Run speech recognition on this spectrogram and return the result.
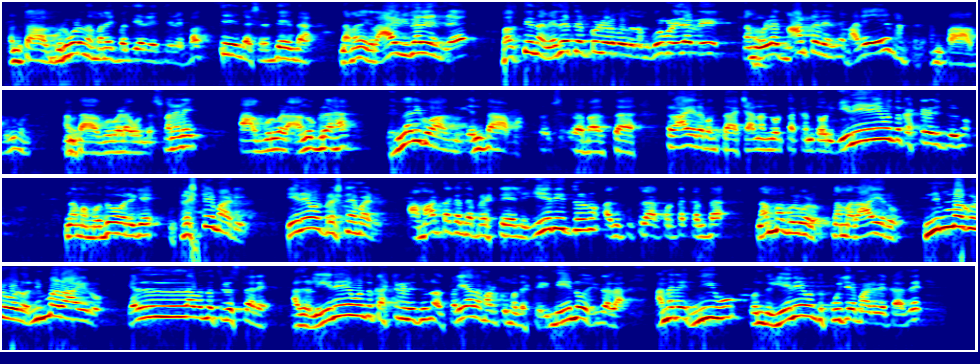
ಅಂತ ಗುರುಗಳು ನಮ್ಮ ಮನೆಗೆ ಬಂದಿದ್ದಾರೆ ಅಂತೇಳಿ ಭಕ್ತಿಯಿಂದ ಶ್ರದ್ಧೆಯಿಂದ ನಮ್ಮ ಮನೆಗೆ ರಾಯರಿದ್ದಾರೆ ಅಂದ್ರೆ ಭಕ್ತಿ ನಾವು ಎದೆ ತಟ್ಕೊಂಡು ಹೇಳ್ಬೋದು ನಮ್ಮ ಗುರುಗಳು ಇದಾರ್ರಿ ನಮ್ಗೆ ಒಳ್ಳೇದು ಮಾಡ್ತಾರೆ ಅಂದ್ರೆ ಮಾಡೇ ಮಾಡ್ತಾರೆ ಅಂತ ಗುರುಗಳು. ಅಂತ ಗುರುಗಳ ಒಂದು ಸ್ಮರಣೆ. ಆ ಗುರುಗಳ ಅನುಗ್ರಹ ಎಲ್ಲರಿಗೂ ಆಗಲಿ. ಎಂಥ ಭಕ್ತ ರಾಯರ ಭಕ್ತ, ಚಾನಲ್ ನೋಡ್ತಕ್ಕಂಥವ್ರಿಗೆ ಏನೇ ಒಂದು ಕಷ್ಟಗಳಿದ್ರು ನಮ್ಮ ಮಧುವರಿಗೆ ಪ್ರಶ್ನೆ ಮಾಡಿ, ಏನೇ ಒಂದು ಪ್ರಶ್ನೆ ಮಾಡಿ, ಆ ಮಾಡ್ತಕ್ಕಂಥ ಪ್ರಶ್ನೆಯಲ್ಲಿ ಏನಿದ್ರು ಅದು ಉತ್ತರ ಕೊಡ್ತಕ್ಕಂಥ ನಮ್ಮ ಗುರುಗಳು, ನಮ್ಮ ರಾಯರು, ನಿಮ್ಮ ಗುರುಗಳು, ನಿಮ್ಮ ರಾಯರು ಎಲ್ಲವನ್ನು ತಿಳಿಸ್ತಾರೆ. ಅದರಲ್ಲಿ ಏನೇ ಒಂದು ಕಷ್ಟಗಳಿದ್ರು ಅದು ಪರಿಹಾರ ಮಾಡ್ಕೊಬೋದಷ್ಟೇ. ಇನ್ನೇನೂ ಇರಲ್ಲ. ಆಮೇಲೆ ನೀವು ಒಂದು ಏನೇ ಒಂದು ಪೂಜೆ ಮಾಡಬೇಕಾದ್ರೆ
